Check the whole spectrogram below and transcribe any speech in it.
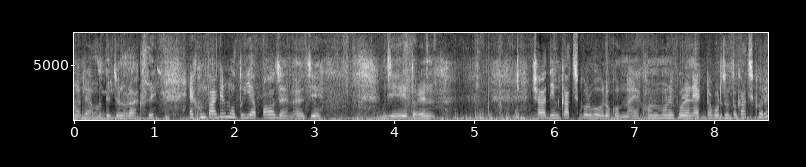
মানে আমাদের জন্য রাখছে। এখন তো আগের মতো ইয়া পাওয়া যায় না যে যে ধরেন সারাদিন কাজ করব ওরকম না। এখন মনে করেন একটা পর্যন্ত কাজ করে,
